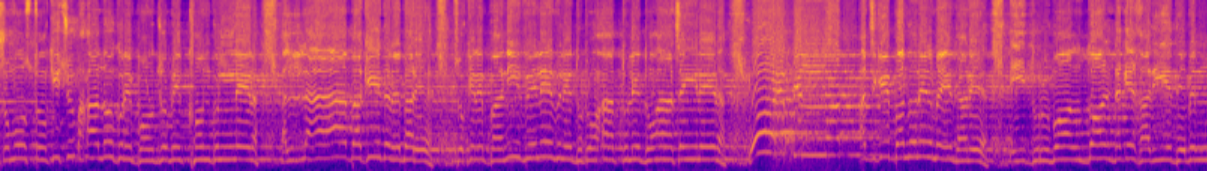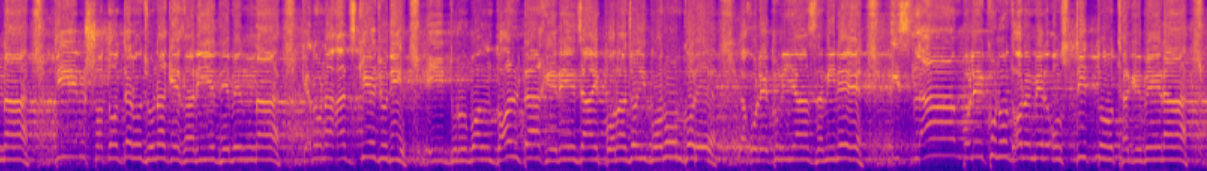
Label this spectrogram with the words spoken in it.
সমস্ত কিছু ভালো করে পর্যবেক্ষণ করলেন। আল্লাহ বাকি দরবারে চোখের পানি ফেলে ফেলে দুটো হাত তুলে দোয়া চাইলেন। ও আজকে বদনের ময়দানে এই দুর্বল দলটাকে হারিয়ে দেবেন না। তিন শত তেরো জনাকে হারিয়ে দেবেন না। কেননা আজকে যদি এই দুর্বল দলটা হেরে যায়, পরাজয় বরণ করে, তাহলে দুনিয়া জমিনে ইসলাম বলে কোনো ধর্মের অস্তিত্ব থাকবে না।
